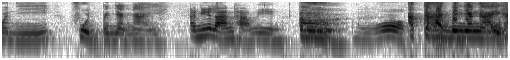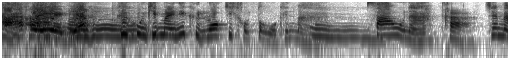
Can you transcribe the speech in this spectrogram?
วันนี้ฝุ่นเป็นยังไง อันนี้หลานถามเอง เออโอ้อากาศเป็นยังไงคะอะไรอย่างเงี้ยคือคุณคิดไหมนี่คือโลกที่เขาโตขึ้นมาอืมเศร้านะค่ะ ใช่ไหม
